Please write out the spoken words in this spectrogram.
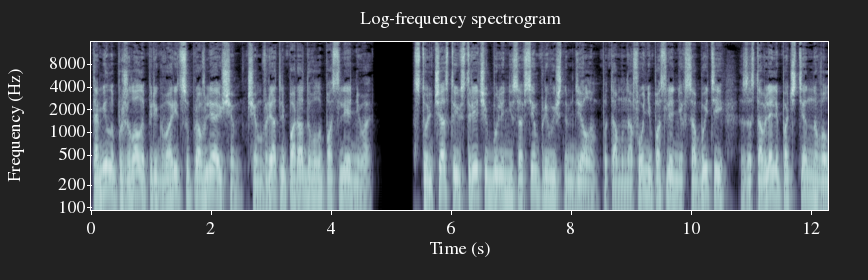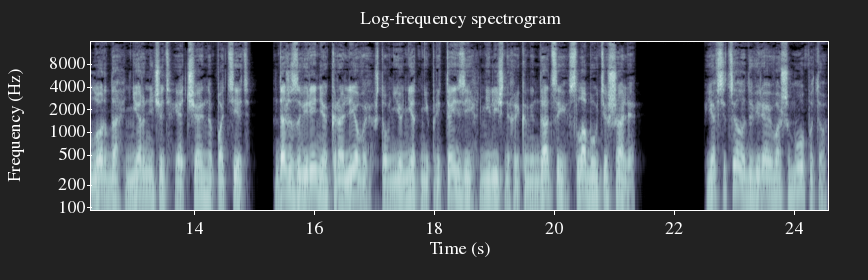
Тамила пожелала переговорить с управляющим, чем вряд ли порадовала последнего. Столь частые встречи были не совсем привычным делом, потому на фоне последних событий заставляли почтенного лорда нервничать и отчаянно потеть. Даже заверения королевы, что у нее нет ни претензий, ни личных рекомендаций, слабо утешали. «Я всецело доверяю вашему опыту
